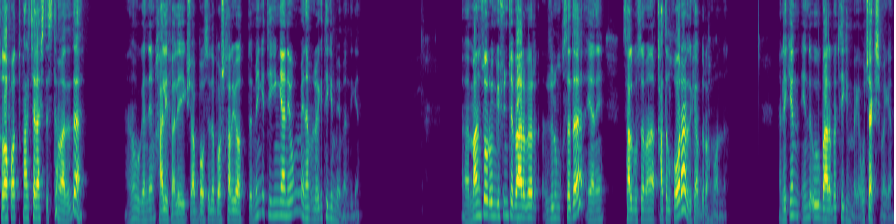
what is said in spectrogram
xilofatni parchalashni istamadida. Nima bo'lganda ham xalifalik shu abbosiylar boshqarib yotdi. Menga tegingani yo'qmi? Men ham ularga teginmayman degan. Mansur unga shuncha baribir zulm qilsada ya'ni sal bo'lsa mana qatl qilib yuborardiku abdurahmonni. Lekin endi u baribir teginmagan u chakishmagan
